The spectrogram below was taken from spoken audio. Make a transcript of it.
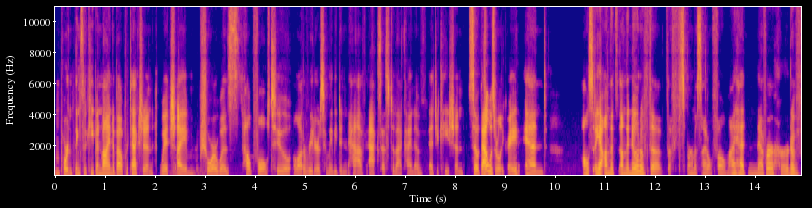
important things to keep in mind about protection which i'm sure was helpful to a lot of readers who maybe didn't have access to that kind of education. So that was really great. And Also, yeah, on the on the note of the the spermicidal foam, I had never heard of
